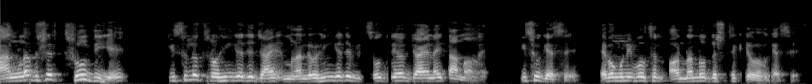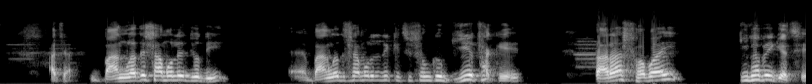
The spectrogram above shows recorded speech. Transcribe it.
বাংলাদেশের থ্রু দিয়ে কিছু লোক রোহিঙ্গা যে যায় মানে রোহিঙ্গা যে সৌদি আরব যায় নাই তা নয়, কিছু গেছে। এবং উনি বলছেন অন্যান্য দেশ থেকেও গেছে। আচ্ছা বাংলাদেশ আমলে যদি বাংলাদেশ আমলে যদি কিছু সংখ্যক গিয়ে থাকে, তারা সবাই কীভাবে গেছে?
